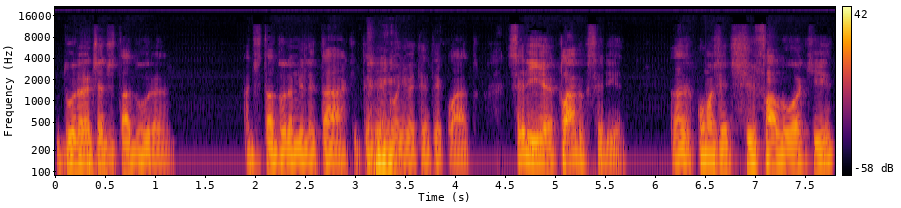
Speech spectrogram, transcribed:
durante a ditadura, a ditadura militar que terminou Sim. em 84? Seria, claro que seria. Ah, como a gente falou aqui,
